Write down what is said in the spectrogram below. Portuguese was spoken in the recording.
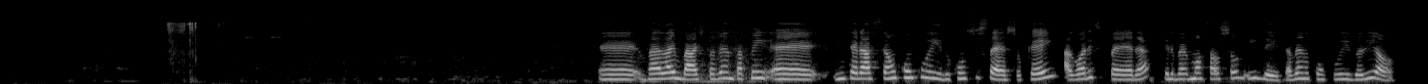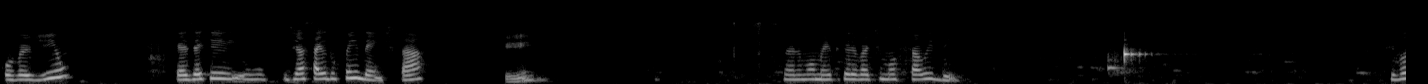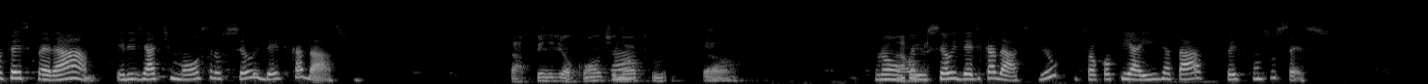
É, vai lá embaixo, tá vendo? Tá, é, interação concluído, com sucesso, ok? Agora espera que ele vai mostrar o seu ID. Tá vendo? Concluído ali, ó, cor verdinho. Quer dizer que o, já saiu do pendente, tá? Sim. Espera um momento que ele vai te mostrar o ID. Se você esperar, ele já te mostra o seu ID de cadastro. Tá, pena de account, tá? Pronto, ah, aí o seu ID de cadastro, viu? É só copiar aí já está feito com sucesso.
